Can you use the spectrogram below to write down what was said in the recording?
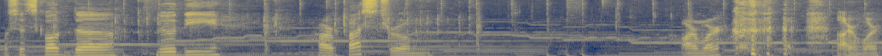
What's it called? The Ludi Harpastrum armor. Armor.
